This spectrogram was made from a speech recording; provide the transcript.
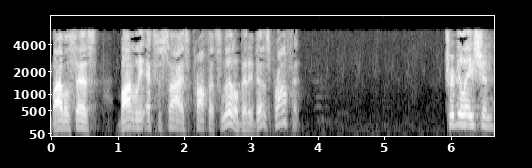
Bible says bodily exercise profits little, but it does profit. Tribulation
